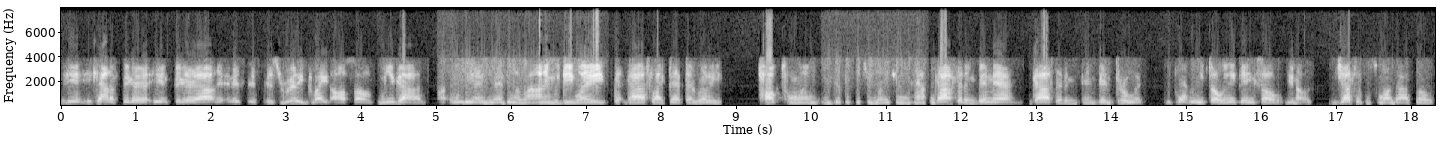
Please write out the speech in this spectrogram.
he he kind of figured it, he figured it out. And it's, it's it's really great also when you got uh, NBA legend around him with D Wade, guys like that that really talk to him in different situations and happen. Guys that have been there, guys that have been through it. You can't really throw anything. So you know, Justise's a smart guy. So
